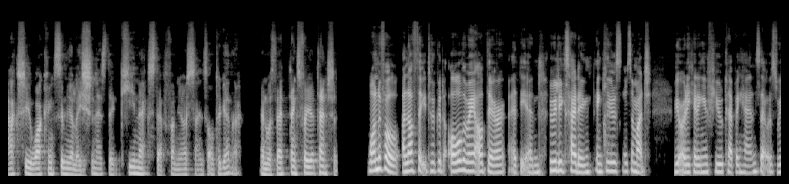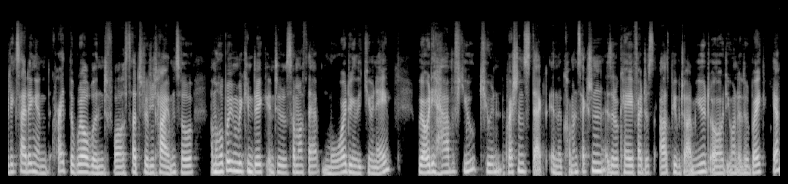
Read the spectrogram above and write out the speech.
actually working simulation as the key next step for neuroscience altogether. And with that, thanks for your attention. Wonderful. I love that you took it all the way out there at the end. Really exciting. Thank you so, so much. We're already getting a few clapping hands. That was really exciting and quite the whirlwind for such little time. So I'm hoping we can dig into some of that more during the Q&A. We already have a few Q and questions stacked in the comment section. Is it okay if I just ask people to unmute or do you want a little break? Yeah.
